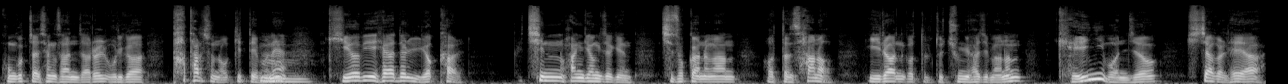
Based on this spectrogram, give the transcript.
공급자 생산자를 우리가 탓할 수는 없기 때문에 음. 기업이 해야 될 역할 친환경적인 지속 가능한 어떤 산업 이러한 것들도 중요하지만은 개인이 먼저 시작을 해야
